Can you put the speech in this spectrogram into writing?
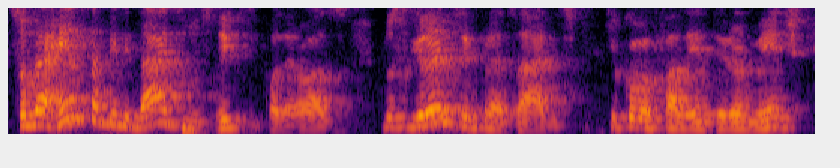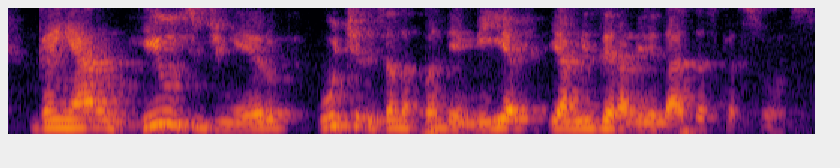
sobre a rentabilidade dos ricos e poderosos, dos grandes empresários, que, como eu falei anteriormente, ganharam rios de dinheiro utilizando a pandemia e a miserabilidade das pessoas.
